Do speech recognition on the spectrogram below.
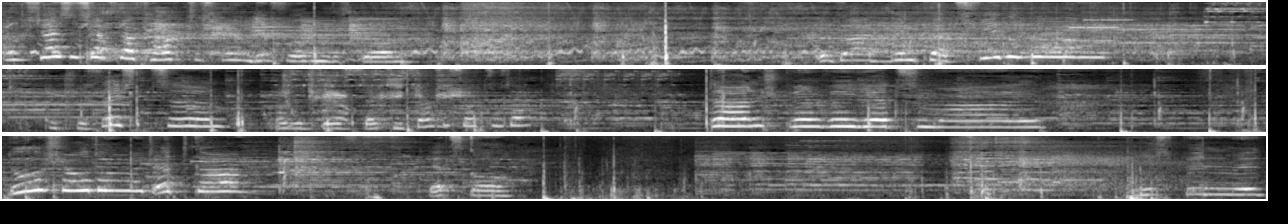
Ach scheiße, ich hab verkackt. Ich bin gestorben. Bin Platz 4 geworden. bis 16, also bis 26 sozusagen. Dann spielen wir jetzt mal Du Showdown mit Edgar. Let's go. Ich bin mit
